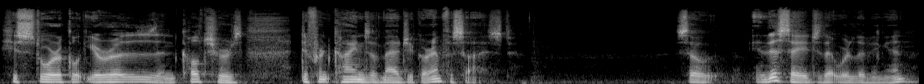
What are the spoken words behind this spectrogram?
historical eras and cultures, different kinds of magic are emphasized. So, in this age that we're living in,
